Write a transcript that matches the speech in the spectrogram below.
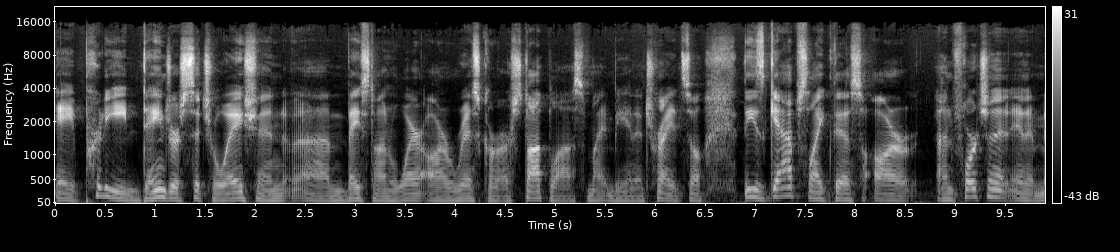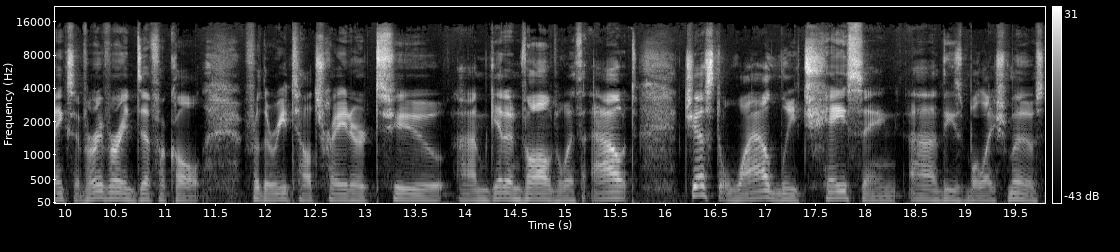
a pretty dangerous situation um, based on where our risk or our stop loss might be in a trade. So these gaps like this are unfortunate and it makes it very, very difficult for the retail trader to um, get involved without just wildly chasing uh, these bullish moves.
